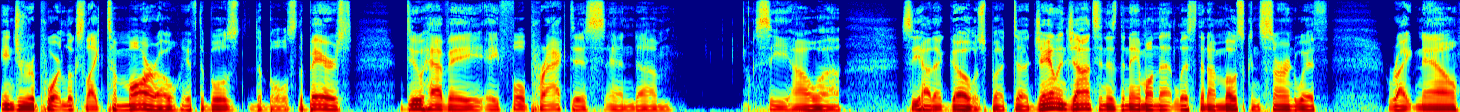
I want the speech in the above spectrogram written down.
injury report looks like tomorrow if the Bulls, the Bulls, the Bears do have a, a full practice and um, see how uh, see how that goes. But uh, Jaylon Johnson is the name on that list that I'm most concerned with right now.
